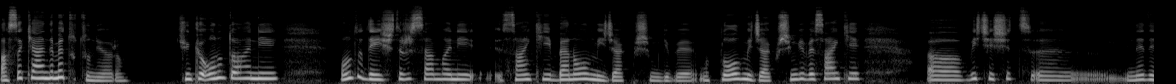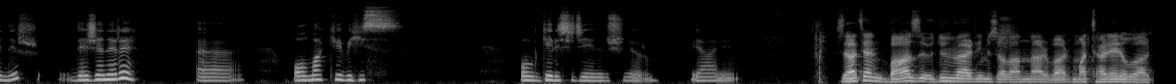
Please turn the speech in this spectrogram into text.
aslında kendime tutunuyorum. Çünkü onu da hani onu da değiştirirsem hani sanki ben olmayacakmışım gibi, mutlu olmayacakmışım gibi ve sanki bir çeşit e, ne denir? Dejenere e, olmak gibi bir his ol gelişeceğini düşünüyorum. Yani Zaten bazı ödün verdiğimiz alanlar var. Materyal olarak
